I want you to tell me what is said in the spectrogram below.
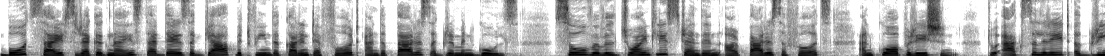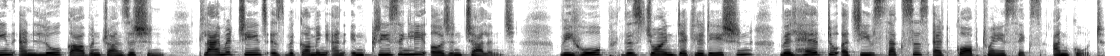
both sides recognize that there is a gap between the current effort and the Paris Agreement goals, so we will jointly strengthen our Paris efforts and cooperation to accelerate a green and low carbon transition. Climate change is becoming an increasingly urgent challenge. We hope this joint declaration will help to achieve success at COP26. Unquote.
